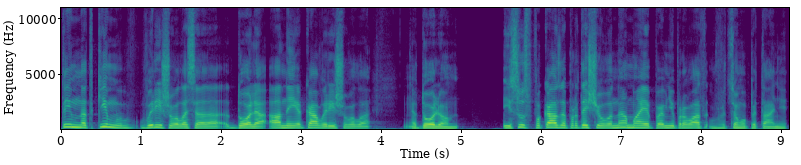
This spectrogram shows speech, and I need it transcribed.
тим, над ким вирішувалася доля, а не яка вирішувала долю. Ісус показує про те, що вона має певні права в цьому питанні.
